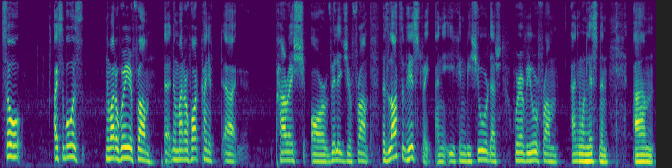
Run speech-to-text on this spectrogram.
So I suppose no matter where you're from, uh, no matter what kind of uh, parish or village you're from. There's lots of history, and you can be sure that wherever you're from, anyone listening, um,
